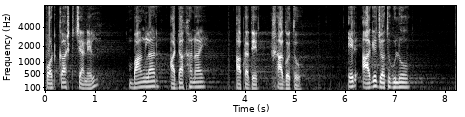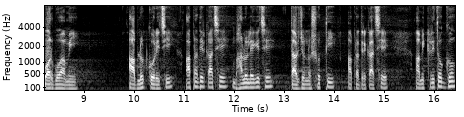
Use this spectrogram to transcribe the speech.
পডকাস্ট চ্যানেল বাংলার আড্ডাখানায় আপনাদের স্বাগত। এর আগে যতগুলো পর্ব আমি আপলোড করেছি, আপনাদের কাছে ভালো লেগেছে, তার জন্য সত্যি আপনাদের কাছে আমি কৃতজ্ঞ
